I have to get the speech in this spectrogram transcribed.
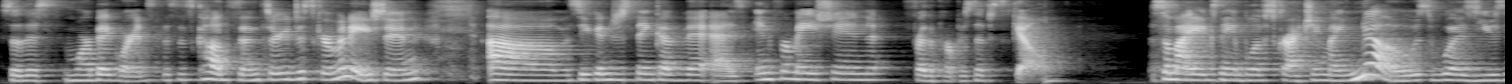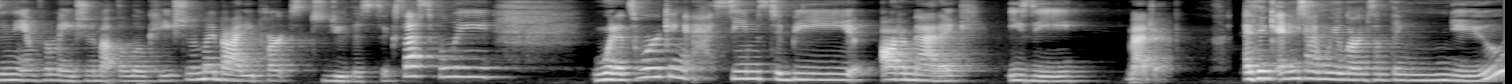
So, this more big words, this is called sensory discrimination. Um, so, you can just think of it as information for the purpose of skill. So, my example of scratching my nose was using the information about the location of my body parts to do this successfully. When it's working, it seems to be automatic, easy magic. I think anytime we learn something new,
